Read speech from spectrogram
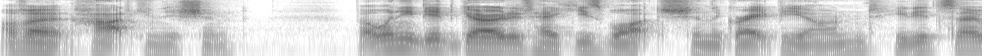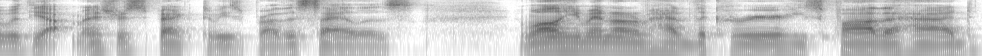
of a heart condition. But when he did go to take his watch in the great beyond, he did so with the utmost respect of his brother sailors. And while he may not have had the career his father had,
